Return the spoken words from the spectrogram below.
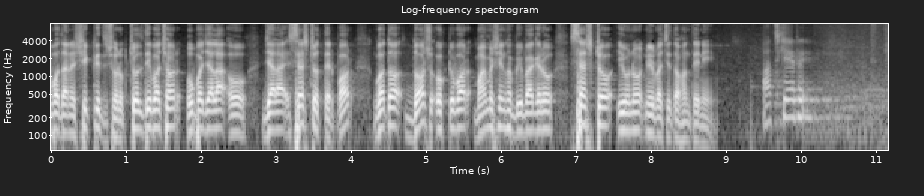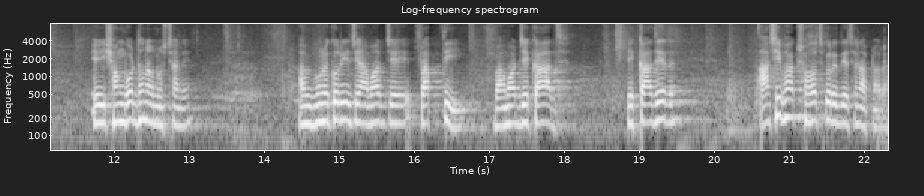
অবদানের স্বীকৃতিস্বরূপ চলতি বছর উপজেলা ও জেলায় শ্রেষ্ঠত্বের পর গত দশ অক্টোবর ময়মনসিংহ বিভাগেরও শ্রেষ্ঠ ইউনো নির্বাচিত হন তিনি। আজকের এই সংবর্ধনা অনুষ্ঠানে আমি মনে করি যে আমার যে প্রাপ্তি বা আমার যে কাজ, এই কাজের আশি ভাগ সহজ করে দিয়েছেন আপনারা।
